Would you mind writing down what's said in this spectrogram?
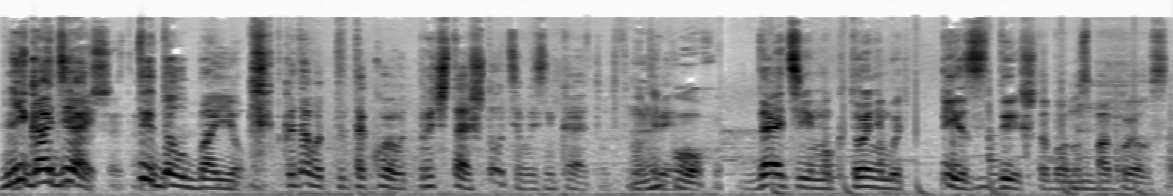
Негодяй, Слушай, это- ты долбоеб. Когда вот ты такое вот прочитаешь, что у тебя возникает вот ну внутри? мне похуй. Дайте ему кто-нибудь пизды, чтобы он успокоился.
